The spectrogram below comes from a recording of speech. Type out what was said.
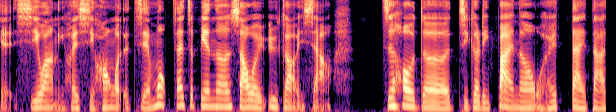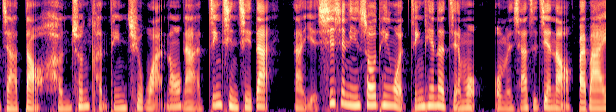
也希望你会喜欢我的节目。在这边呢，稍微预告一下。之后的几个礼拜呢，我会带大家到恒春垦丁去玩哦。那敬请期待。那也谢谢您收听我今天的节目，我们下次见哦，拜拜。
